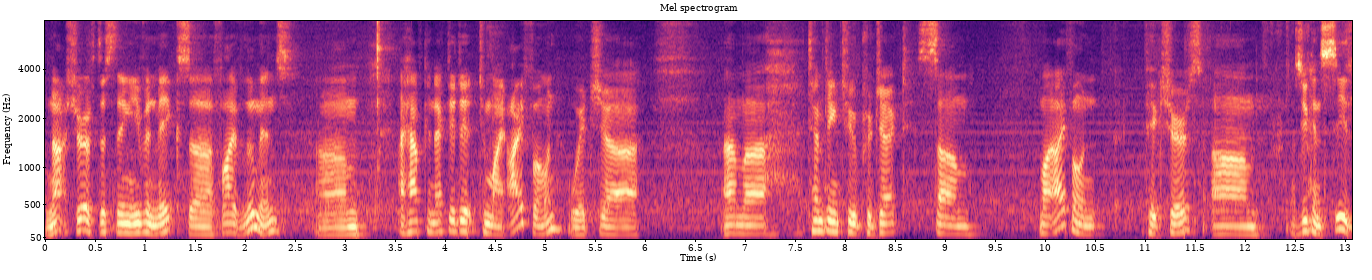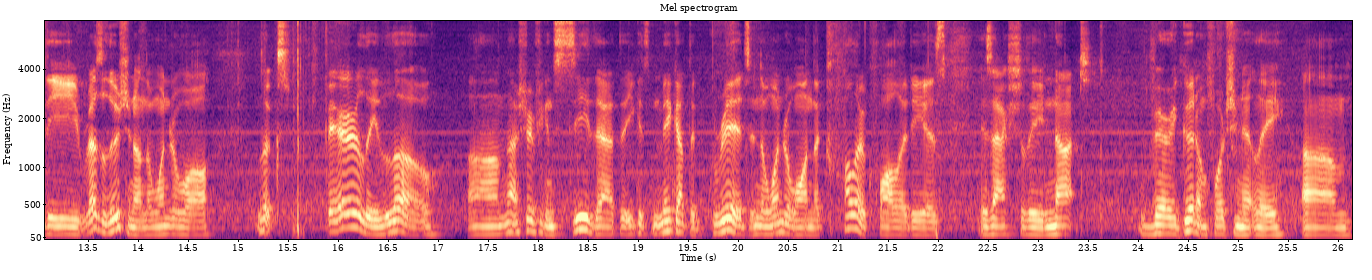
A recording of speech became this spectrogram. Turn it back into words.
Not sure if this thing even makes uh, 5 lumens. Um, I have connected it to my iPhone, which uh, I'm attempting to project some my iPhone pictures. Um, as you can see, the resolution on the Wonderwall looks fairly low. Um, I'm not sure if you can see that, that you can make out the grids in the Wonderwall and the color quality is, is actually not very good, unfortunately. Um,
